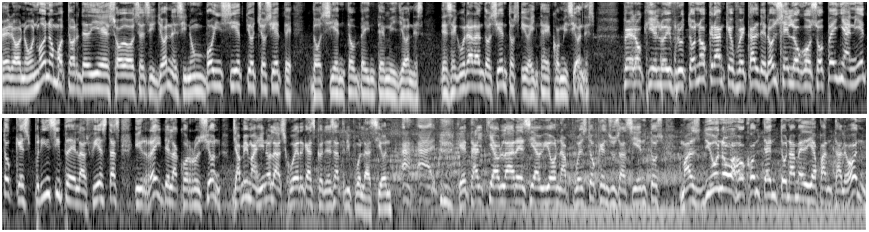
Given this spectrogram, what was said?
pero no un monomotor de 10 o 12 sillones, sino un Boeing 787, 220 millones. De seguro eran 200 y 20 de comisiones. Pero quien lo disfrutó no crean que fue Calderón, se lo gozó Peña Nieto, que es príncipe de las fiestas y rey de la corrupción. Ya me imagino las juergas con esa tripulación. ¿Qué tal que hablar ese avión? Apuesto que en sus asientos más de uno bajó contento una media pantalón.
